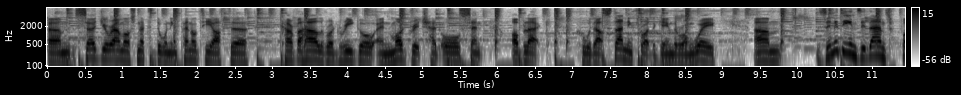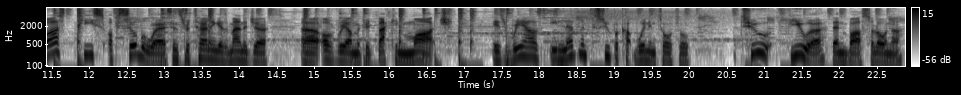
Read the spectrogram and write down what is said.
Um, Sergio Ramos netted the winning penalty after Carvajal, Rodrygo, and Modric had all sent Oblak, who was outstanding throughout the game, the wrong way. Um, Zinedine Zidane's first piece of silverware since returning as manager uh, of Real Madrid back in March is Real's 11th Super Cup win in total, two fewer than Barcelona,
